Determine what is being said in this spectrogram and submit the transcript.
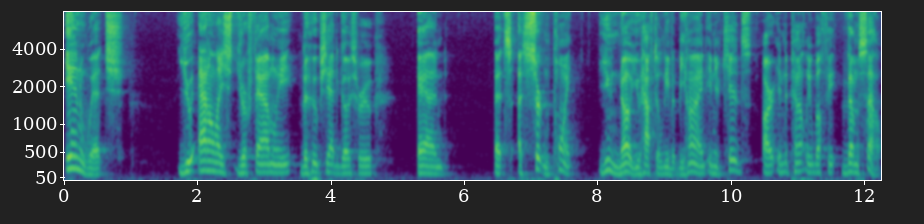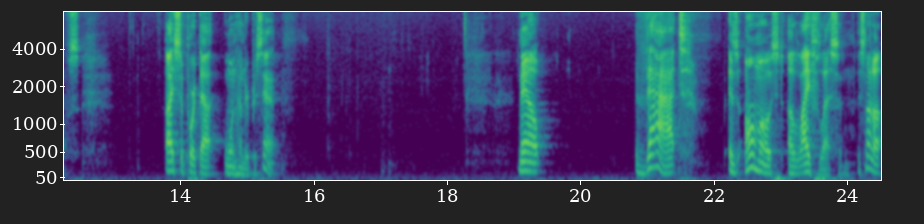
in which you analyzed your family, the hoops you had to go through, and at a certain point, you know you have to leave it behind, and your kids are independently wealthy themselves. I support that 100%. Now, that is almost a life lesson. It's not a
